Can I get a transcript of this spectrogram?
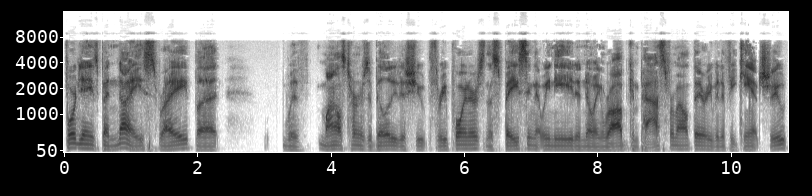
Fournier's been nice right? But with Miles Turner's ability to shoot three pointers and the spacing that we need and knowing Rob can pass from out there even if he can't shoot.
